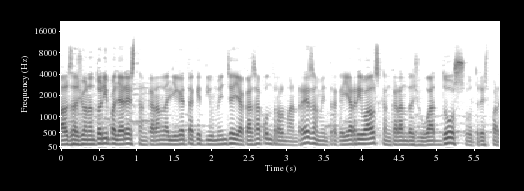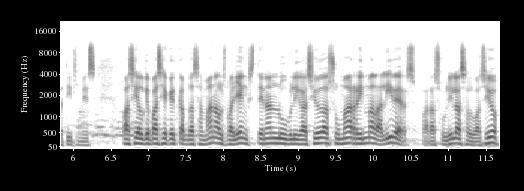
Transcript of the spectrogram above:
Els de Joan Antoni Pallarès tancaran la lligueta aquest diumenge i a casa contra el Manresa, mentre que hi ha rivals que encara han de jugar dos o tres partits més. Passi el que passi aquest cap de setmana, els ballencs tenen l'obligació de sumar ritme de líders per assolir la salvació.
